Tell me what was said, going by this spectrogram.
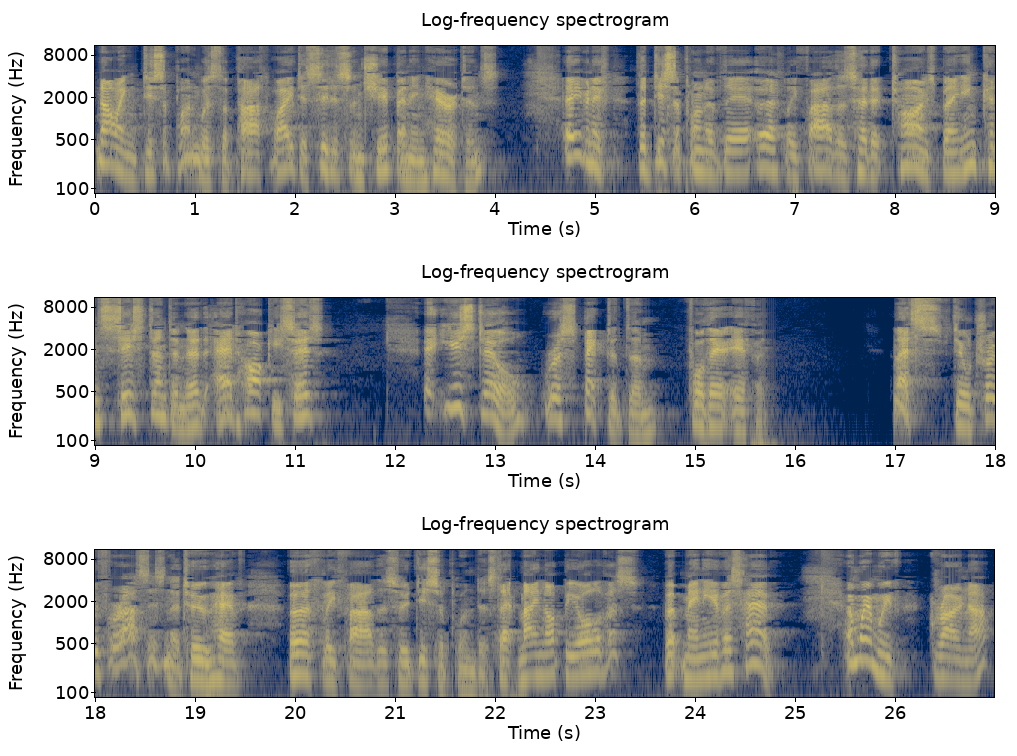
Knowing discipline was the pathway to citizenship and inheritance, even if the discipline of their earthly fathers had at times been inconsistent and ad hoc, he says, you still respected them for their effort. That's still true for us, isn't it, who have earthly fathers who disciplined us. That may not be all of us, but many of us have. And when we've grown up,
